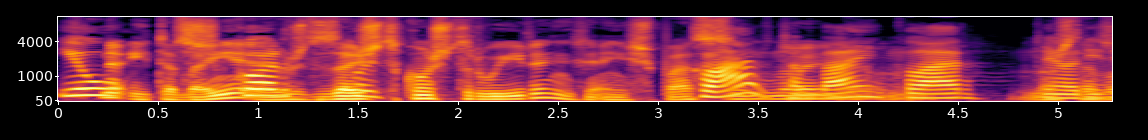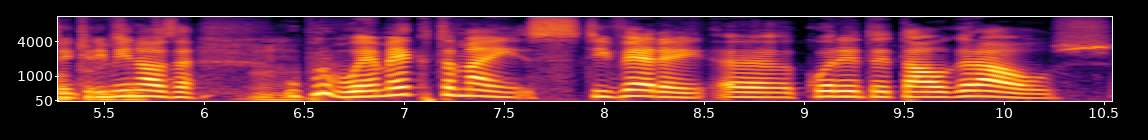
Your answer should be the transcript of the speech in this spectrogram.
Eu não, e também eh, os desejos de construir em, em espaço. Claro, não também, é, claro. Não tem origem criminosa. Uhum. O problema é que também, se tiverem uh, 40 e tal graus,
